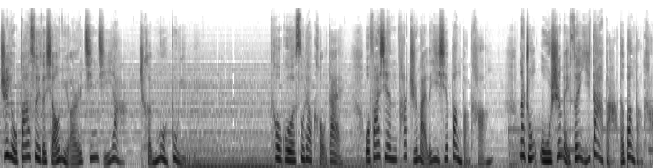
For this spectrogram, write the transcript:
只有八岁的小女儿金吉亚沉默不语。透过塑料口袋，我发现她只买了一些棒棒糖，那种五十美分一大把的棒棒糖。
